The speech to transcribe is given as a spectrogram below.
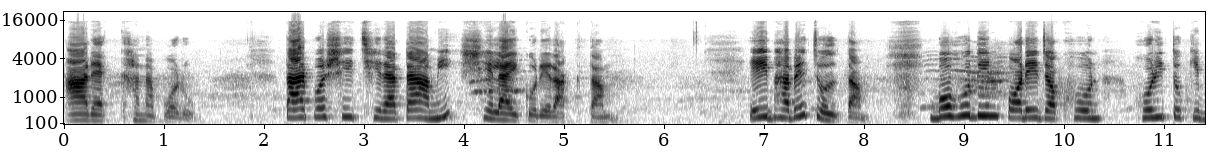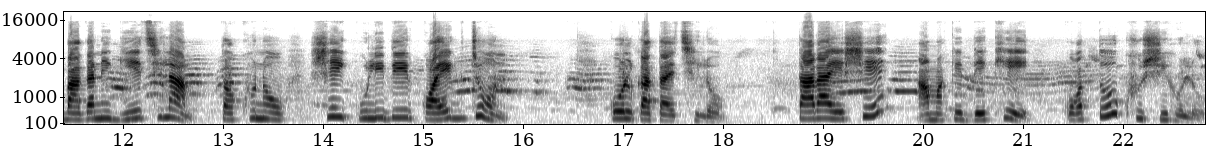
আর একখানা পরো। তারপর সেই ছেঁড়াটা আমি সেলাই করে রাখতাম। এইভাবে চলতাম। বহুদিন পরে যখন হরিতকি বাগানে গিয়েছিলাম, তখনও সেই কুলিদের কয়েকজন কলকাতায় ছিল। তারা এসে আমাকে দেখে কত খুশি হলো।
